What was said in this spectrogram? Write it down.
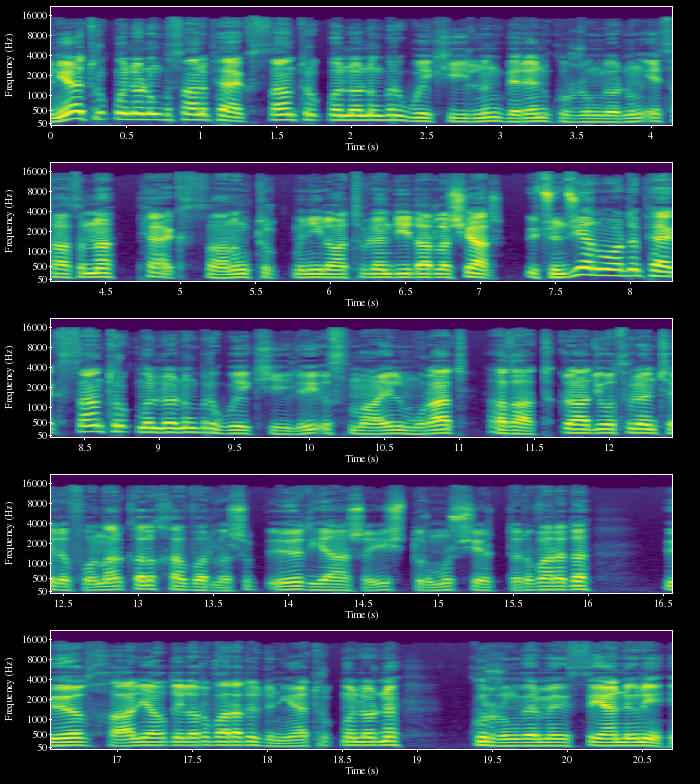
Dünýä türkmenleriniň bu sany Pakistan türkmenleriniň bir wekiliniň beren gürrüňleriniň esasynda Pakistanyň türkmeni ilaty bilen didarlaşýar. Üçünji ýanwarda Pakistan türkmenleriniň bir wekili Ysmaýyl Murat Azatlyk Radiosy bilen telefon arkaly habarlaşyp, öz ýaşaýyş-durmuş şertleri barada, öz hal-ýagdaýlary barada dünýä türkmenlerine gürrüň bermek isleýändigini,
